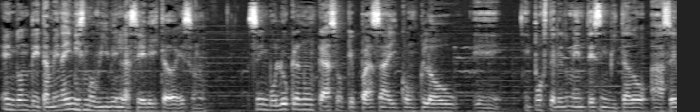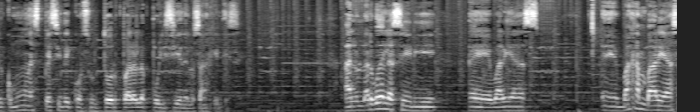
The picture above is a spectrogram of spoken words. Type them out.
en donde también ahí mismo vive en la serie y todo eso, ¿no? Se involucra en un caso que pasa ahí con Chloe eh, y posteriormente es invitado a ser como una especie de consultor para la policía de Los Ángeles. A lo largo de la serie eh, varias eh, bajan varias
